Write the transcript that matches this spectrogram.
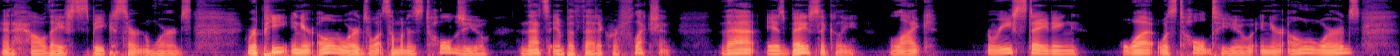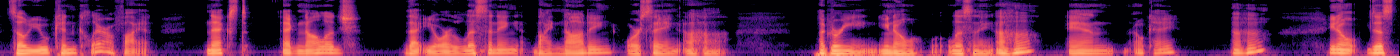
and how they speak certain words Repeat in your own words what someone has told you, and that's empathetic reflection. That is basically like restating what was told to you in your own words so you can clarify it. Next, acknowledge that you're listening by nodding or saying, uh huh, agreeing, you know, listening, uh huh, and okay, uh huh. You know, just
